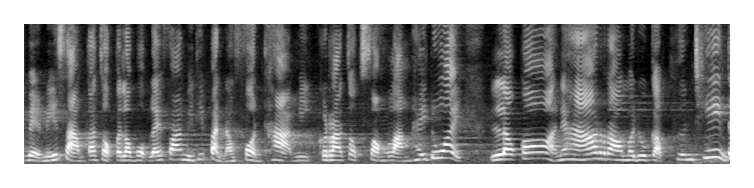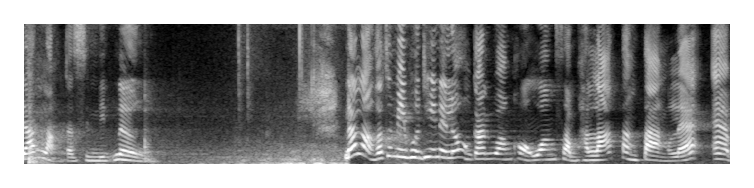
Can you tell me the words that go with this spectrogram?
เบรกนี้ 3 กระจกเป็นระบบไร้ฟ้ามีที่ปัดน้ำฝนค่ะ มีกระจกสองหลังให้ด้วย แล้วก็นะคะเรามาดูกับพื้นที่ด้านหลังกันสักนิดหนึ่งด้านหลังก็จะมีพื้นที่ในเรื่องของการวางของวางสัมภาระต่างๆ และแอบ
